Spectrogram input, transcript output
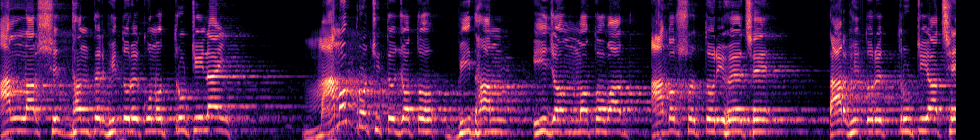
আল্লাহর সিদ্ধান্তের ভিতরে কোনো ত্রুটি নাই। মানব রচিত যত বিধান, ইজম, মতবাদ, আদর্শ তৈরি হয়েছে, তার ভিতরে ত্রুটি আছে।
